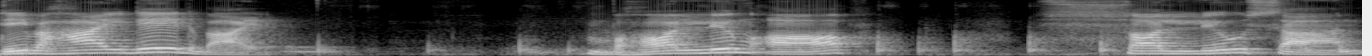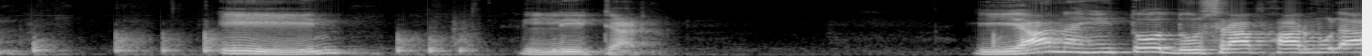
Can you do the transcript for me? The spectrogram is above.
divided by volume of solution in litre या नहीं तो दूसरा फार्मूला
